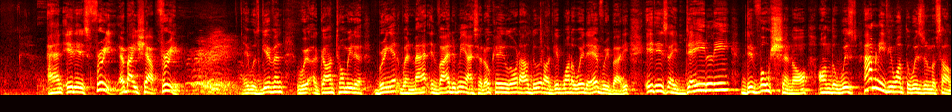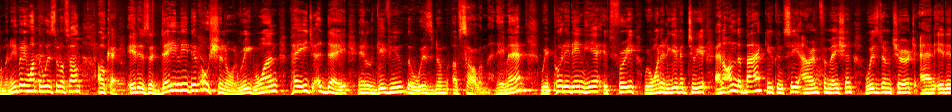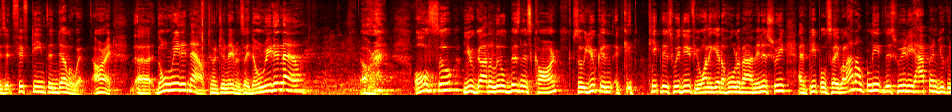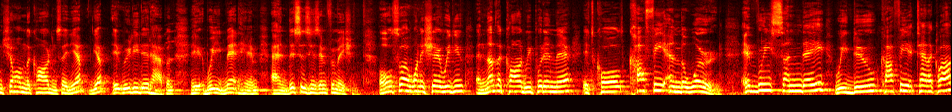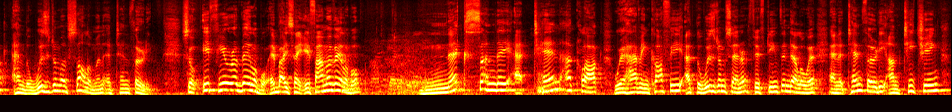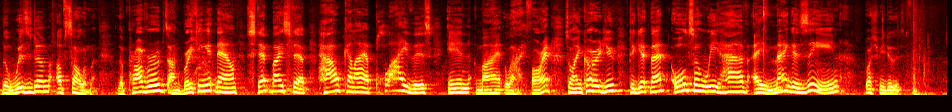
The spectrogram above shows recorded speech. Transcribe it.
And it is free. Everybody shout free. It was given. uh, God told me to bring it. When Matt invited me, I said, "Okay, Lord, I'll do it. I'll give one away to everybody." It is a daily devotional on the wisdom. How many of you want the wisdom of Solomon? Anybody want the wisdom of Solomon? Okay, it is a daily devotional. Read one page a day. It'll give you the wisdom of Solomon. Amen. We put it in here. It's free. We wanted to give it to you. And on the back, you can see our information, Wisdom Church, and it is at 15th and Delaware. All right. Uh, don't read it now. Turn to your neighbor and say, "Don't read it now." All right. Also, you got a little business card, so you can uh, keep this with you if you want to get a hold of our ministry. And people say, "Well, I don't believe this really happened." You can show them the card and say, "Yep, yep, it really did happen. We met him, and this is his information." Also, I want to share with you another card we put in there. It's called Coffee and the Word. Every Sunday we do coffee at 10 o'clock and the Wisdom of Solomon at 10:30. So, if you're available, everybody say, "If I'm available." Next Sunday at 10 o'clock, we're having coffee at the Wisdom Center, 15th in Delaware, and at 10:30, I'm teaching the wisdom of Solomon. The Proverbs, I'm breaking it down step by step. How can I apply this in my life? All right. So I encourage you to get that. Also, we have a magazine. Watch me do this.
